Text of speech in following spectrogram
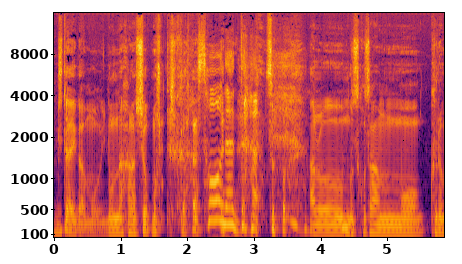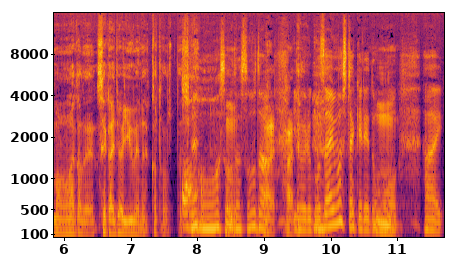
自体がもういろんな話を持ってるから。そうなんだ。そう。あの息子さんも車の中で世界では有名な方だったしね。ああそうだそうだ、うんはいはい、いろいろございましたけれども、うん、はい。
